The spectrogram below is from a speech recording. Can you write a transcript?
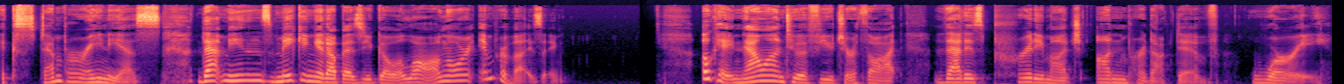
Extemporaneous. That means making it up as you go along or improvising. Okay, now on to a future thought that is pretty much unproductive worry.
